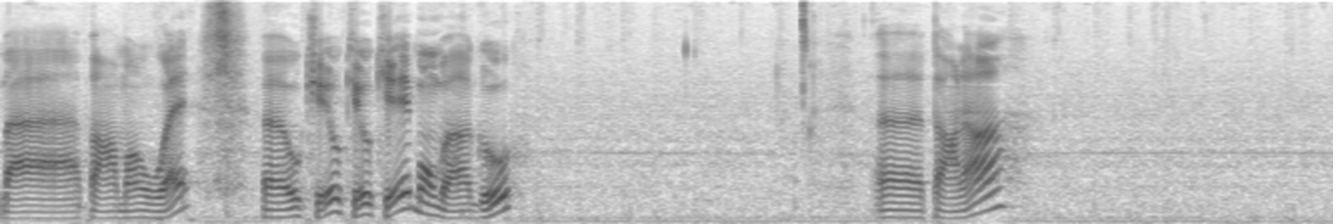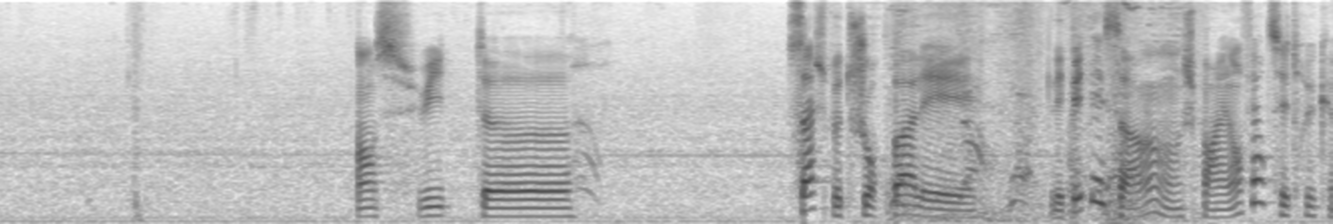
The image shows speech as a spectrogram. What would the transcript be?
Bah apparemment ouais. Euh, ok ok ok bon bah go. Euh, par là. Ensuite, ça, je peux toujours pas les les péter, ça. Hein. Je peux rien en faire de ces trucs.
